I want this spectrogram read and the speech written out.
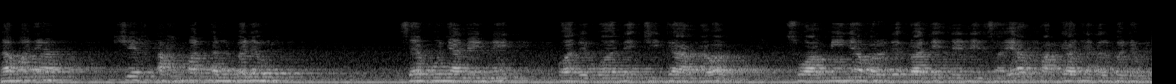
Namanya Syekh Ahmad Al-Badawi. Saya punya nenek, adik-adik cida apa? Suaminya beradik-adik nenek saya marganya Al-Badawi.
